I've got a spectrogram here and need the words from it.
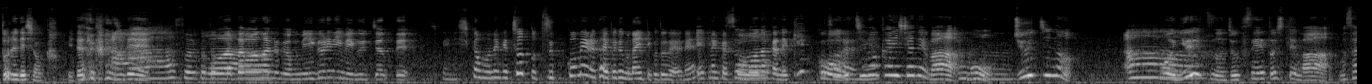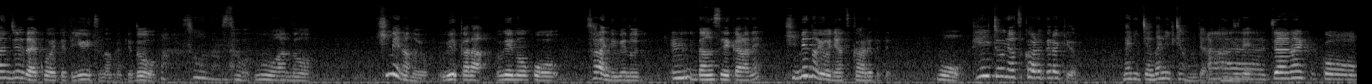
どれでしょうかみたいな感じであーそういうこともうか頭の中が巡りに巡っちゃって。しかもなんかちょっと突っ込めるタイプでもないってことだよね。えなんかこそうなんかね結構う,、ちの会社ではうん。もう重鎮なの、もう唯一の女性としては、まあ、30代超えてて唯一なんだけどあそうなんだ。そうもうあの姫なのよ。上から。上のこうさらに上のうん。男性からね。姫のように扱われてて。もう丁重に扱われてるわけよ。何ちゃん何ちゃんみたいな感じで。じゃあなんかこ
